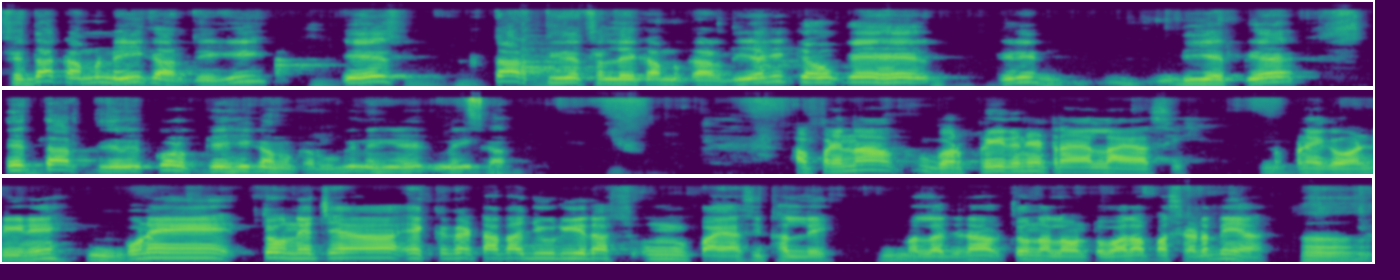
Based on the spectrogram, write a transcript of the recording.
ਸਿੱਧਾ ਕੰਮ ਨਹੀਂ ਕਰਦੀਗੀ ਇਹ ਧਰਤੀ ਦੇ ਥੱਲੇ ਕੰਮ ਕਰਦੀ ਹੈ ਕਿ ਕਿਉਂਕਿ ਇਹ ਜਿਹੜੀ ਡੀਏਪੀ ਹੈ ਇਹ ਧਰਤੀ ਦੇ ਘੁਲ ਕੇ ਹੀ ਕੰਮ ਕਰੂਗੀ ਨਹੀਂ ਇਹ ਨਹੀਂ ਕਰਦੀ। ਆਪਣੇ ਨਾ ਗੁਰਪ੍ਰੀਤ ਨੇ ਟ੍ਰਾਇਲ ਲਾਇਆ ਸੀ ਆਪਣੇ ਗਵਾਂਢੀ ਨੇ। ਉਹਨੇ ਝੋਨੇ 'ਚ ਇੱਕ ਗੱਟਾ ਤਾਂ ਯੂਰੀਏ ਦਾ ਊਂ ਪਾਇਆ ਸੀ ਥੱਲੇ। ਮਤਲਬ ਜਿਹੜਾ ਝੋਨਾ ਲਾਉਣ ਤੋਂ ਬਾਅਦ ਆਪਾਂ ਛੱਡਦੇ ਆ। ਹਾਂ।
